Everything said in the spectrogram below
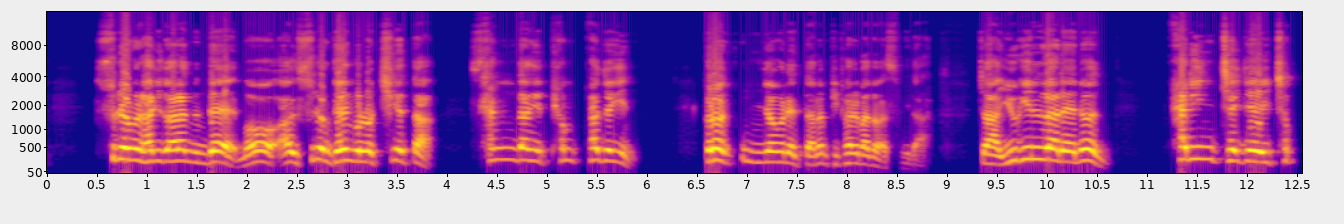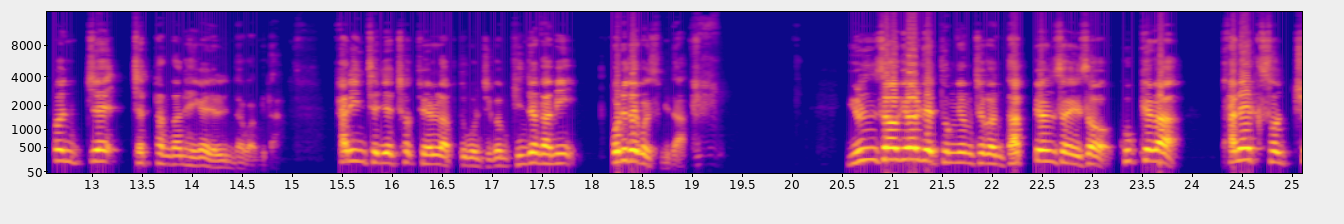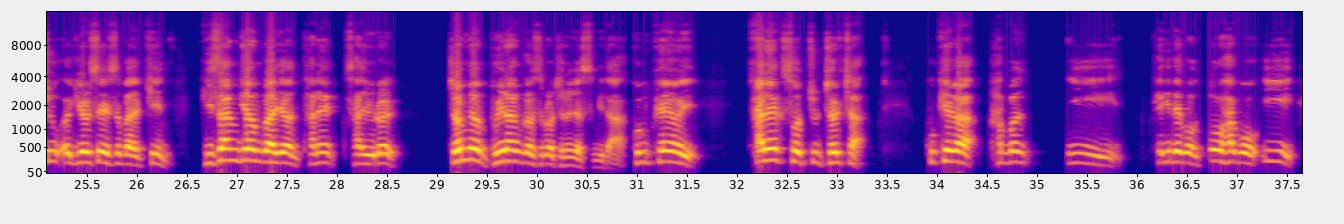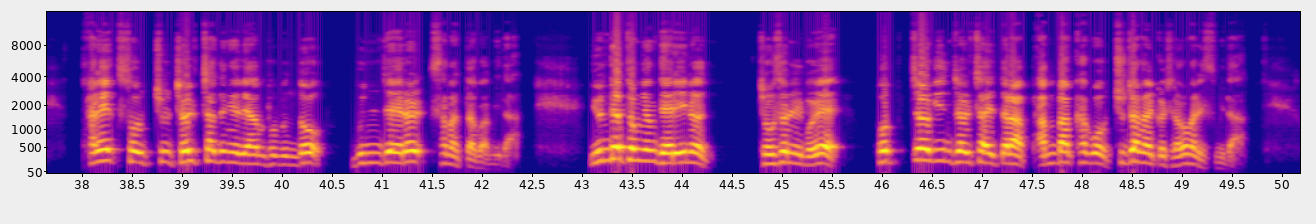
수령을 하지도 않았는데 뭐 아, 수령된 걸로 치겠다. 상당히 편파적인 그런 운영을 했다는 비판을 받아왔습니다. 자, 6일 날에는 할인 체제의 첫 번째 재판관 회의가 열린다고 합니다. 할인 체제 첫 회를 앞두고 지금 긴장감이 고조되고 있습니다. 윤석열 대통령 측은 답변서에서 국회가 탄핵소추 의결서에서 밝힌 비상경 관련 탄핵 사유를 전면 부인한 것으로 전해졌습니다. 국회의 탄핵소추 절차, 국회가 한번 이 폐기되고 또 하고 이 탄핵소추 절차 등에 대한 부분도 문제를 삼았다고 합니다. 윤 대통령 대리인은 조선일보에 법적인 절차에 따라 반박하고 주장할 것이라고 말했습니다.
